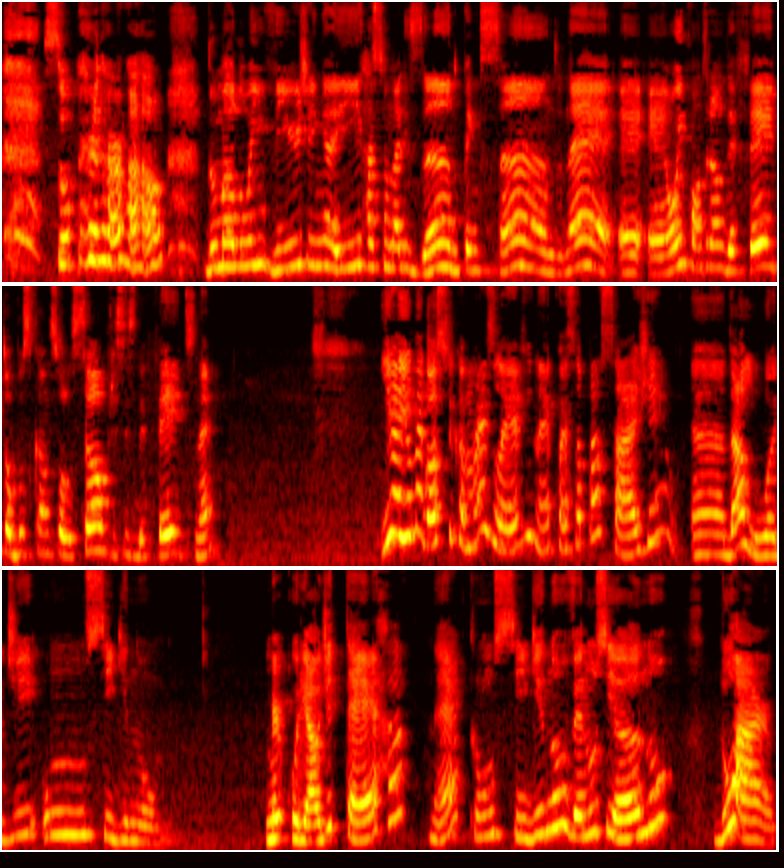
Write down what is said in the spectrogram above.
super normal de uma lua em virgem aí racionalizando, pensando, né? É, é, ou encontrando defeito ou buscando solução para esses defeitos, né? E aí o negócio fica mais leve, né, com essa passagem uh, da lua de um signo mercurial de terra, né, para um signo venusiano do ar.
